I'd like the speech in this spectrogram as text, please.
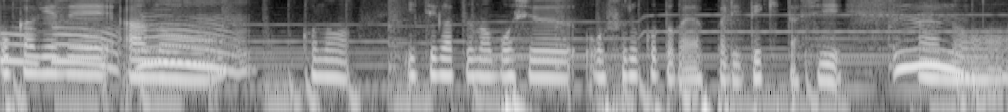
おかげであのこの1月の募集をすることがやっぱりできたし、あの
